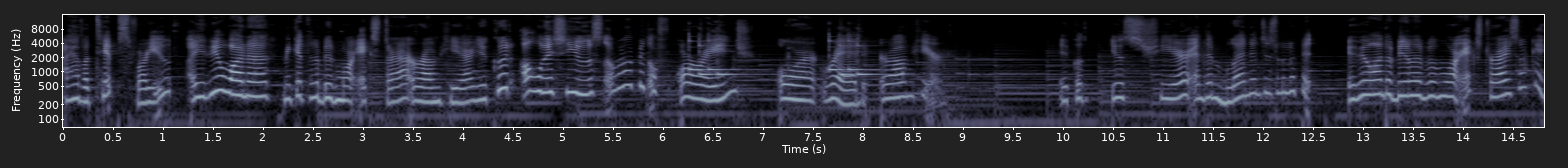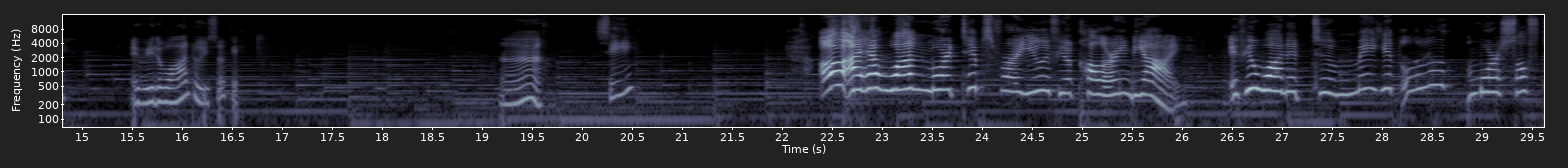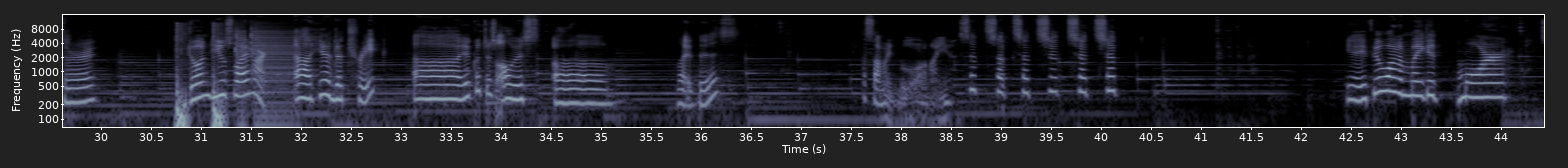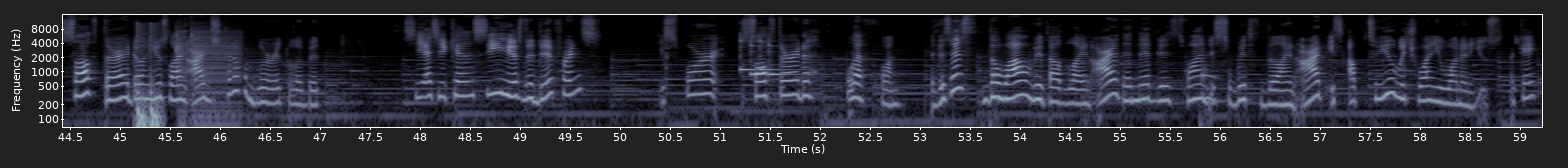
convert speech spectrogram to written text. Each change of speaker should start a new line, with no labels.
I have a tips for you. If you wanna make it a little bit more extra around here, you could always use a little bit of orange or red around here. You could use here and then blend it just a little bit. If you want to be a little bit more extra, it's okay. If you don't want to, it's okay. Ah, see? Oh, I have one more tips for you if you're coloring the eye. If you wanted to make it a little more softer, don't use line art. Uh, here's the trick. Uh, you could just always, uh, like this. Kasama dulu warnanya. Set, set, set, set, set, set. Yeah, if you want to make it more softer, don't use line art. Just kind of blur it a little bit. See, as you can see, here's the difference. It's more softer the left one. This is the one without line art, and then this one is with the line art. It's up to you which one you want to use, okay?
